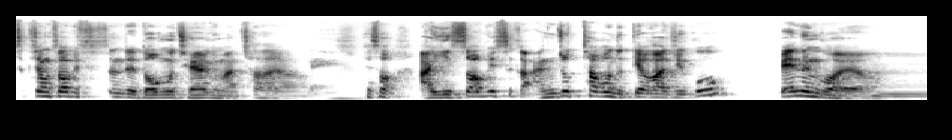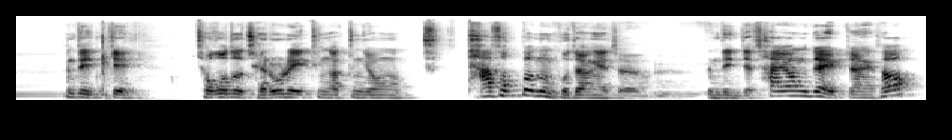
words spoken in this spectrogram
특정 서비스 쓰는데 너무 제약이 많잖아요. 네. 그래서 아 이 서비스가 안 좋다고 느껴가지고 빼는 거예요. 음, 근데 이제 적어도 zero rating 같은 경우 다 속도는 보장해줘요. 음, 근데 이제 사용자 입장에서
